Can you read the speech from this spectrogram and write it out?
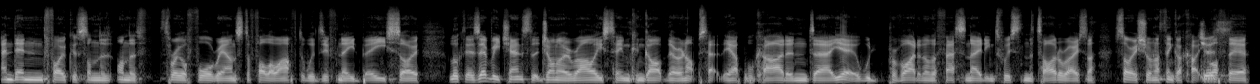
and then focus on the on the three or four rounds to follow afterwards if need be. So look, there's every chance that John O'Reilly's team can go up there and upset the apple card, and uh, yeah, it would provide another fascinating twist in the title race. Uh, Sorry, Sean, I think I cut you off there.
